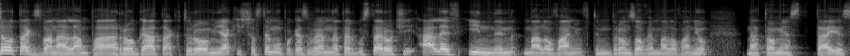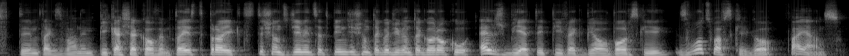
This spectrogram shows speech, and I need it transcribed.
To tak zwana lampa rogata, którą jakiś czas temu pokazywałem na targu Staroci, ale w innym malowaniu, w tym brązowym malowaniu. Natomiast ta jest w tym tak zwanym pikasiakowym. To jest projekt z 1959 roku Elżbiety Piwek-Białoborskiej z włocławskiego fajansu.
